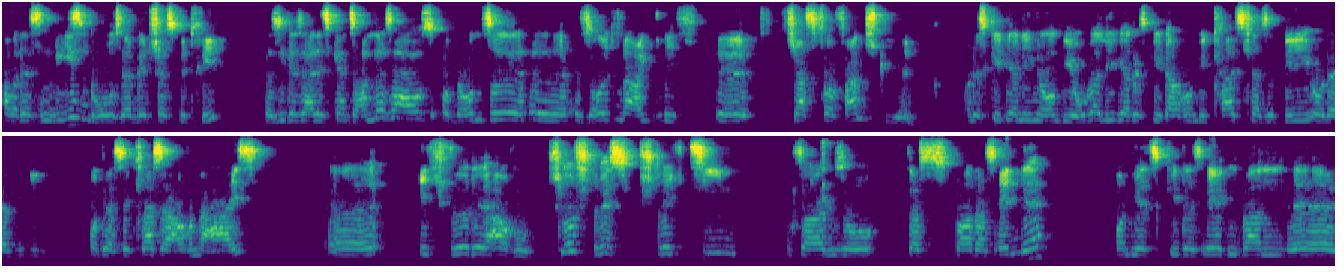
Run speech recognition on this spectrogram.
aber das ist ein riesengroßer Wirtschaftsbetrieb. Da sieht das alles ganz anders aus und unsere äh, sollten eigentlich äh, just for fun spielen. Und es geht ja nicht nur um die Oberliga, das geht auch um die Kreisklasse B oder wie die unterste Klasse auch immer heißt. Äh, ich würde auch einen Schlussstrich ziehen und sagen so, das war das Ende. Und jetzt geht es irgendwann äh,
